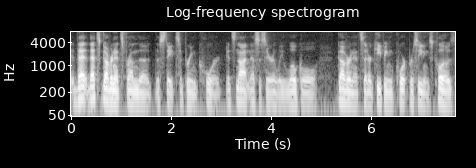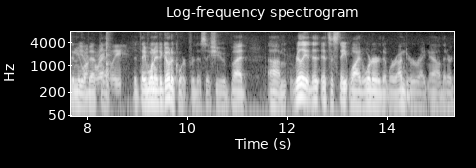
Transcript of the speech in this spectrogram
that that's governance from the the state supreme court. It's not necessarily local governance that are keeping court proceedings closed in the event that, that they wanted to go to court for this issue, but um, really, it's a statewide order that we're under right now that are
